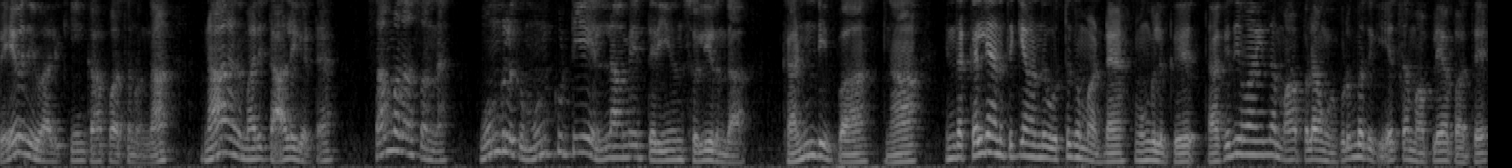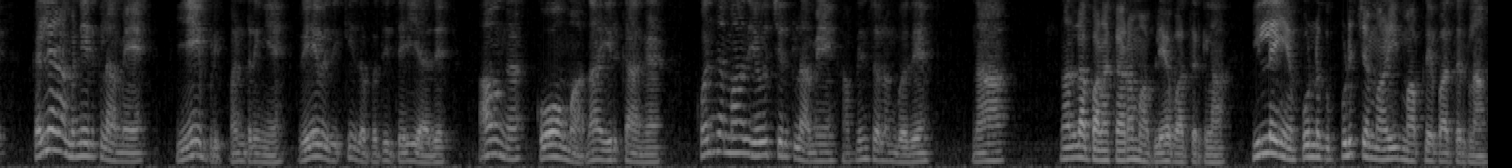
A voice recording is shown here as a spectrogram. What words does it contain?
ரேவதி வாழ்க்கையும் காப்பாற்றணும் தான் நான் இந்த மாதிரி தாலி கட்ட சம்மதம் சொன்னேன். உங்களுக்கு முன்கூட்டியே எல்லாமே தெரியும்னு சொல்லியிருந்தா கண்டிப்பாக நான் இந்த கல்யாணத்துக்கே வந்து ஒத்துக்க மாட்டேன். உங்களுக்கு தகுதி வாய்ந்த மாப்பிள்ளை உங்கள் குடும்பத்துக்கு ஏற்ற மாப்பிள்ளையாக பார்த்து கல்யாணம் பண்ணியிருக்கலாமே. ஏன் இப்படி பண்ணுறீங்க ரேவதிக்கு இதை பற்றி தெரியாது. அவங்க கோவமாக தான் இருக்காங்க. கொஞ்சமாவது யோசிச்சிருக்கலாமே அப்படின்னு சொல்லும்போது நான் நல்லா பணக்கார மாப்பிள்ளையாக பார்த்துருக்கலாம். இல்லை என் பொண்ணுக்கு பிடிச்ச மாதிரி மாப்பிள்ளையை பார்த்துருக்கலாம்.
